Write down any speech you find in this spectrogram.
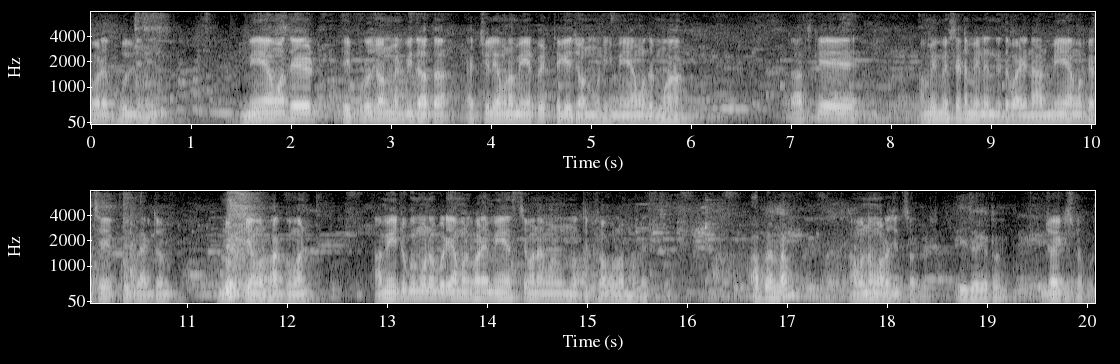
করে ভুল জিনিস। মেয়ে আমাদের এই পুরো জন্মের বিধাতা। অ্যাকচুয়ালি আমরা মেয়ের পেট থেকেই জন্ম নিই মেয়ে আমাদের মা। আজকে আমি সেটা মেনে নিতে পারি না আর মেয়ে আমার কাছে খুব একজন লক্ষ্মী আমার ভাগ্যবান। আমি এইটুকু মনে করি আমার ঘরে মেয়ে এসছে মানে আমার উন্নতির স্বাবলম্বন এসছে। আপনার নাম? আমার নাম অরজিৎ সরকার। এই জায়গাটার? জয় কৃষ্ণপুর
